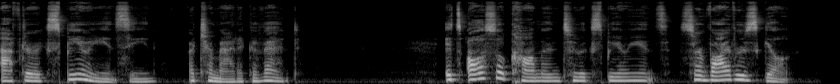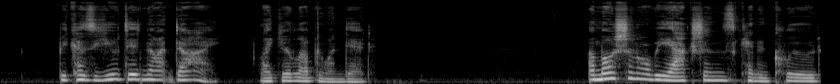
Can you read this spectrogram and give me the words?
after experiencing a traumatic event. It's also common to experience survivor's guilt because you did not die like your loved one did. Emotional reactions can include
